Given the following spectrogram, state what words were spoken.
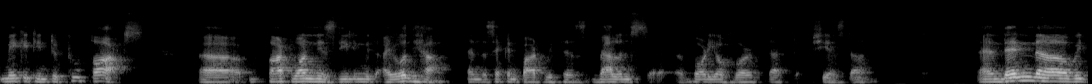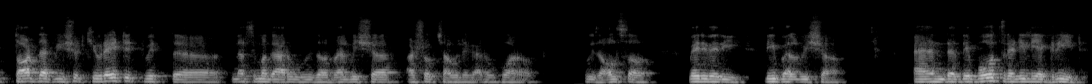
make it into two parts. Part one is dealing with Ayodhya and the second part with his balanced body of work that she has done. And then uh, we thought that we should curate it with uh, Narasimha Garu, who is our well-wisher, Ashok Chawle Garu, who, are, who is also very, very deep well-wisher. And uh, they both readily agreed.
